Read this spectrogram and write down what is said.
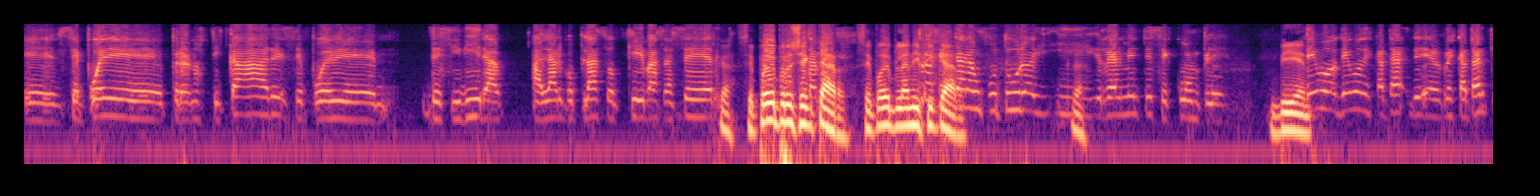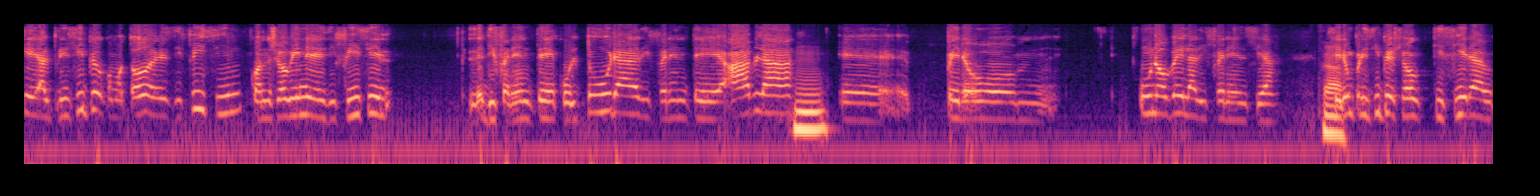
eh, se puede pronosticar, se puede decidir a, a largo plazo qué vas a hacer. Claro, Se puede proyectar, se puede planificar. Proyectar a un futuro y, y Claro. realmente se cumple. Bien. Debo, debo rescatar que al principio, como todo es difícil, cuando yo vine es difícil, diferente cultura, diferente habla, Mm. eh, pero mm, uno ve la diferencia. Si en un principio yo quisiera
